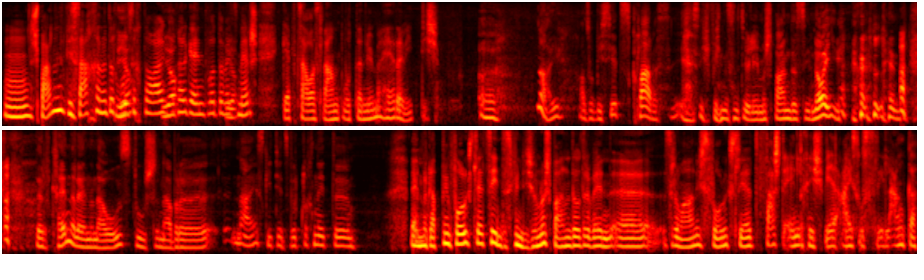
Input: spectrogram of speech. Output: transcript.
mh, spannende Sachen, oder, die Ja, sich da eigentlich ja. ergeben, wo du Ja. merkst, gibt es auch ein Land, wo du nicht mehr her willst. Nein, also bis jetzt, klar, ich finde es natürlich immer spannend, dass ich neue Länder kennenlernen, auch austauschen, aber äh, nein, es gibt jetzt wirklich nicht... Äh, Wenn wir gerade beim Volkslied sind, das finde ich schon noch spannend, oder? wenn äh, das romanische Volkslied fast ähnlich ist wie eins aus Sri Lanka.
